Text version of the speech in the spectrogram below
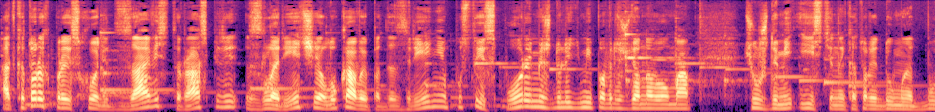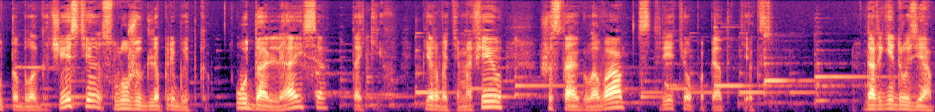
от которых происходит зависть, распри, злоречие, лукавые подозрения, пустые споры между людьми поврежденного ума, чуждыми истины, которые думают, будто благочестие служит для прибытка. Удаляйся таких. 1 Тимофею, 6 глава, с 3 по 5 текст. Дорогие друзья,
